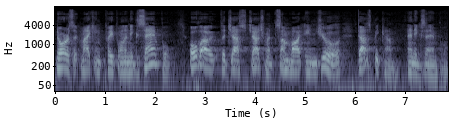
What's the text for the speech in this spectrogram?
nor is it making people an example, although the just judgment some might endure does become an example.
